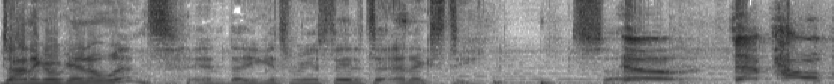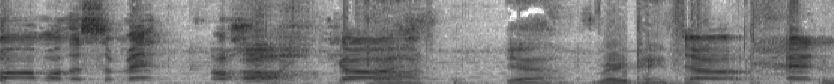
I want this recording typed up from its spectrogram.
Johnny Gargano wins, and uh, he gets reinstated to NXT. So. Yo, that power bomb on the cement. Oh, my god. God. Yeah, very painful. Uh, and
